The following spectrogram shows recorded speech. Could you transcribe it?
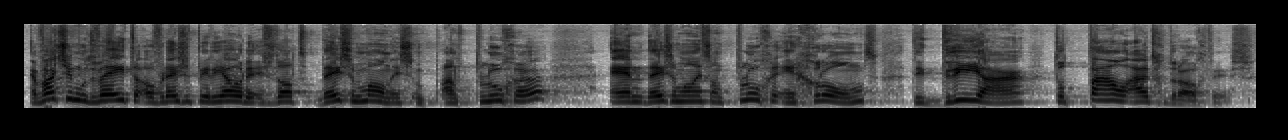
En wat je moet weten over deze periode is dat deze man is aan het ploegen en deze man is aan het ploegen in grond die drie jaar totaal uitgedroogd is.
